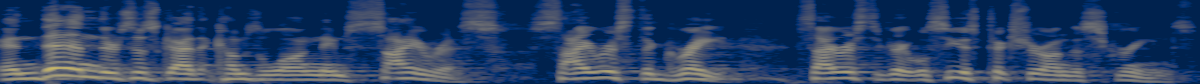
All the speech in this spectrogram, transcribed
And then there's this guy that comes along named Cyrus, Cyrus the Great. Cyrus the Great, we'll see his picture on the screens.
